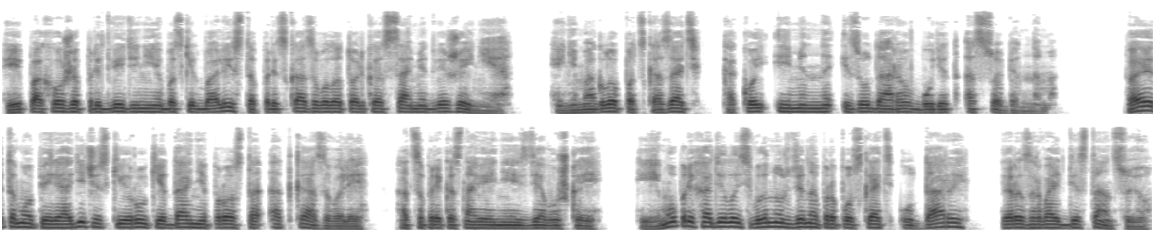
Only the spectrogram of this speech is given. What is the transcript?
И, похоже, предвидение баскетболиста предсказывало только сами движения и не могло подсказать, какой именно из ударов будет особенным. Поэтому периодически руки Дани просто отказывали от соприкосновения с девушкой, и ему приходилось вынужденно пропускать удары и разрывать дистанцию,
